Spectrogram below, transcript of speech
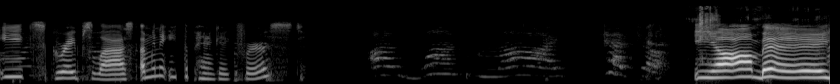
to eat grapes last. I'm going to eat the pancake first. Yummy.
